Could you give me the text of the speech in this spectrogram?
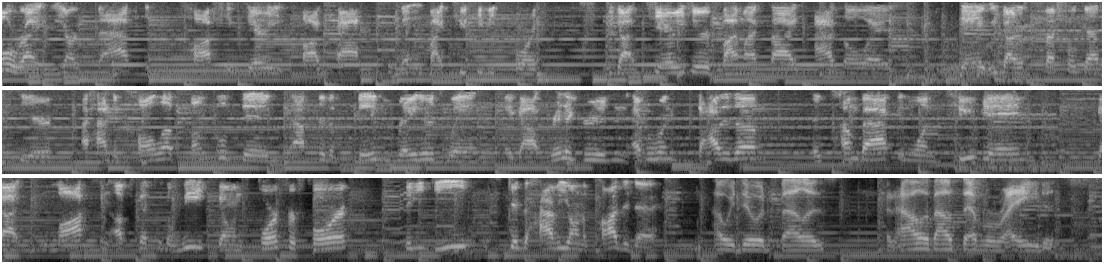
All right, we are back. It's the Tosh and Jerry podcast presented by 2TV Sports. We got Jerry here by my side, as always. Today, we got a special guest here. I had to call up Uncle Diggs after the big Raiders win. They got rid of Gruden. Everyone doubted them. They come back and won two games. Got locks and upsets of the week, going four for four. Diggy D, it's good to have you on the pod today. How we doing, fellas? And how about them Raiders?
